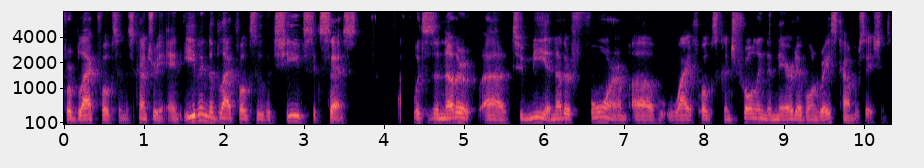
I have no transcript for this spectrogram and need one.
for black folks in this country. And even the black folks who've achieved success which is another, uh, to me, another form of white folks controlling the narrative on race conversations.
